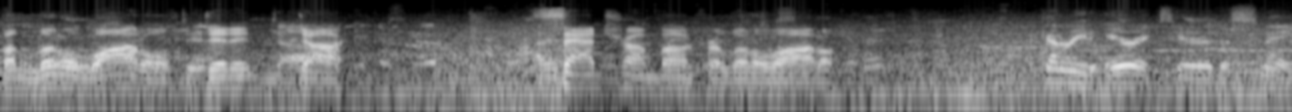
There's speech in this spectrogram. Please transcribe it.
but little Waddle Didn't duck. Sad trombone for little Waddle. I gotta read Eric's here, the snake.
